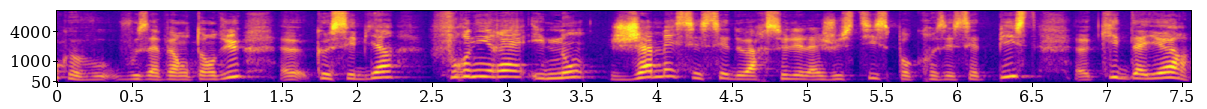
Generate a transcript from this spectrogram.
que vous, avez entendu, euh, que c'est bien fournirait. Ils n'ont jamais cessé de harceler la justice pour creuser cette piste, euh, quitte d'ailleurs,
